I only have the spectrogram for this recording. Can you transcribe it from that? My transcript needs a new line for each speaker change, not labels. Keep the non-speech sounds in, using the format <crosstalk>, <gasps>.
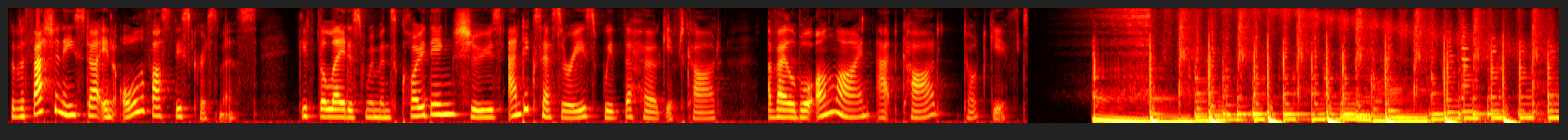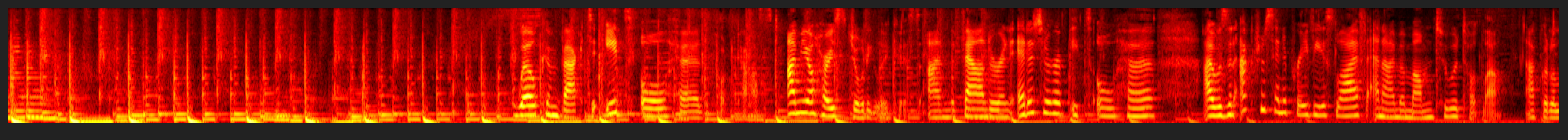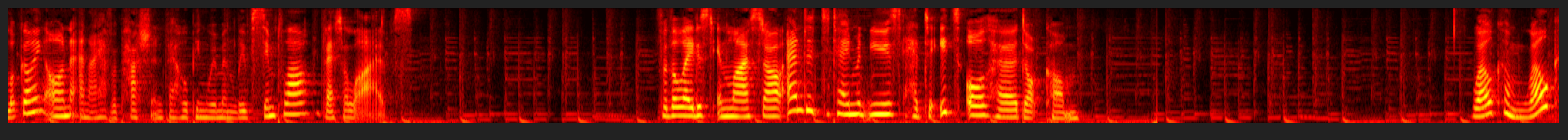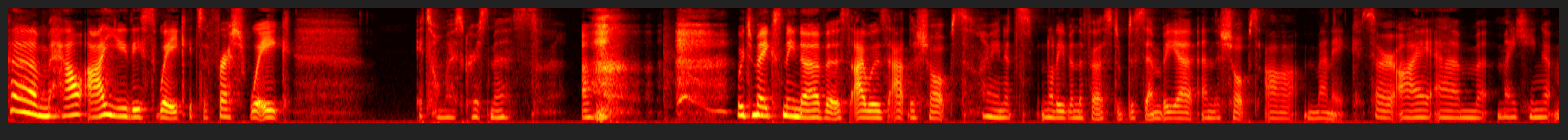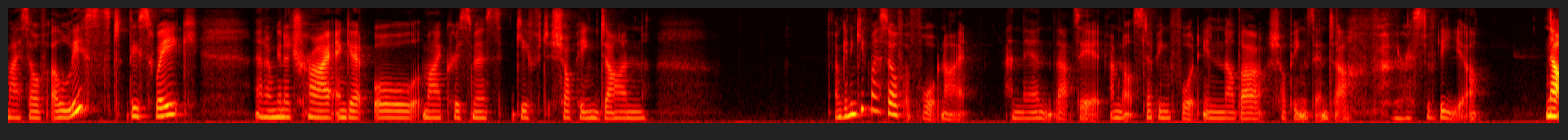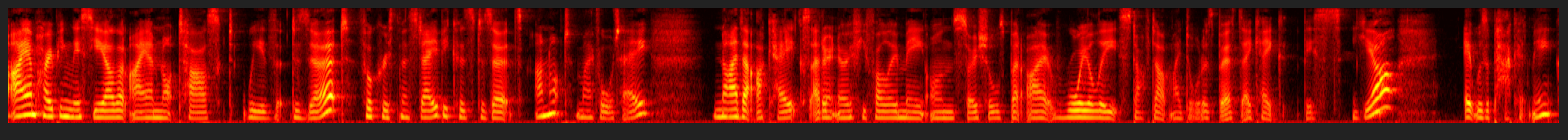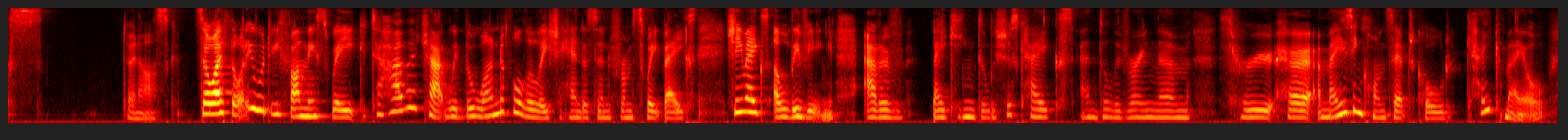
For the fashionista in all of us this Christmas, gift the latest women's clothing, shoes, and accessories with the Her gift card. Available online at card.gift. Welcome back to It's All Her, the podcast. I'm your host, Geordie Lucas. I'm the founder and editor of It's All Her. I was an actress in a previous life, and I'm a mum to a toddler. I've got a lot going on, and I have a passion for helping women live simpler, better lives. For the latest in lifestyle and entertainment news, head to itsallher.com. Welcome, welcome. How are you this week? It's a fresh week it's almost Christmas, uh, <laughs> which makes me nervous. I was at the shops. I mean, it's not even the 1st of December yet, and the shops are manic. So I am making myself a list this week, and I'm going to try and get all my Christmas gift shopping done. I'm going to give myself a fortnight and then that's it. I'm not stepping foot in another shopping centre <laughs> for the rest of the year. Now, I am hoping this year that I am not tasked with dessert for Christmas Day because desserts are not my forte. Neither are cakes. I don't know if you follow me on socials, but I royally stuffed up my daughter's birthday cake this year. It was a packet mix. Don't ask. So I thought it would be fun this week to have a chat with the wonderful Alicia Henderson from Sweet Bakes. She makes a living out of baking delicious cakes and delivering them through her amazing concept called Cake Mail.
